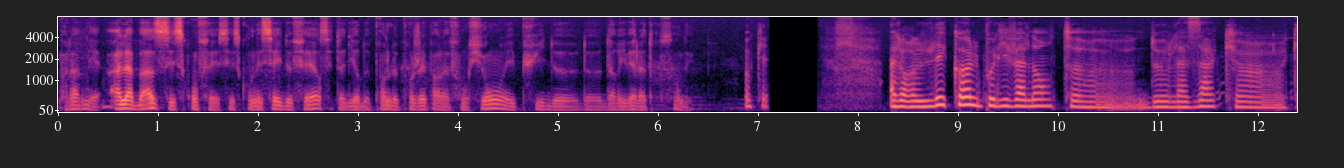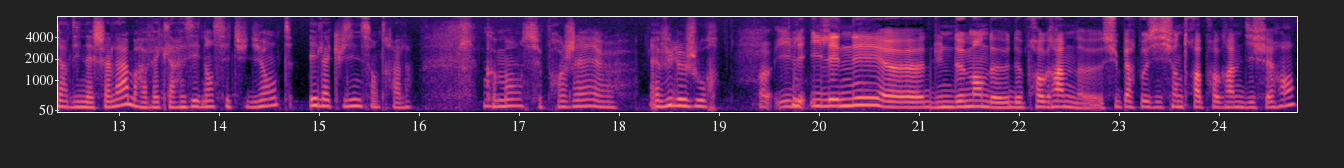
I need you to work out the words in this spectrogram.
Voilà, mais à la base, c'est ce qu'on fait, c'est ce qu'on essaye de faire, c'est-à-dire de prendre le projet par la fonction et puis d'arriver à la transcender. Ok. Alors, l'école polyvalente euh, de la ZAC euh, Cardinet-Chalabre avec la résidence étudiante et la cuisine centrale. Mmh. Comment ce projet euh, a vu le jour? Oh, il, est né d'une demande de programme, de superposition de trois programmes différents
